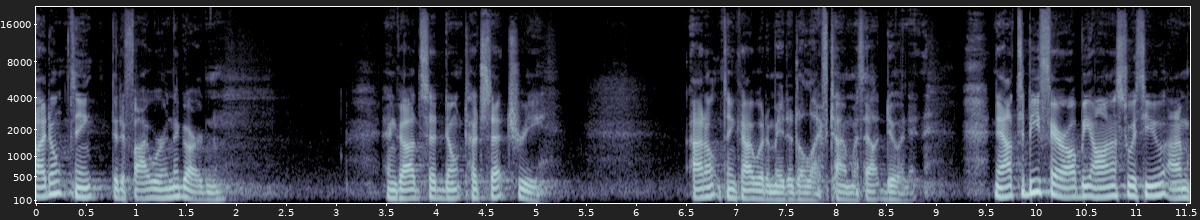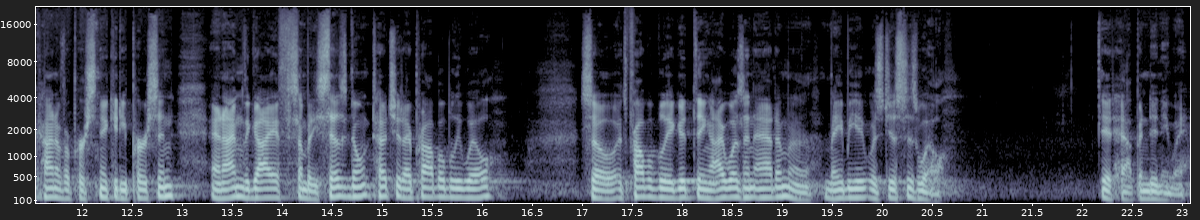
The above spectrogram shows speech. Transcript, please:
I don't think that if I were in the garden and God said, Don't touch that tree, I don't think I would have made it a lifetime without doing it. Now, to be fair, I'll be honest with you. I'm kind of a persnickety person, and I'm the guy, if somebody says don't touch it, I probably will. So it's probably a good thing I wasn't Adam, or maybe it was just as well. It happened anyway.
